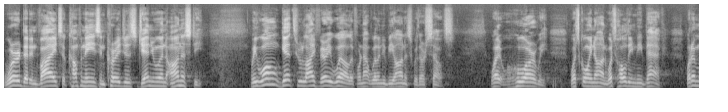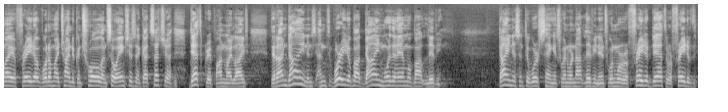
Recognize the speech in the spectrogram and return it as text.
word that invites, accompanies, encourages genuine honesty. We won't get through life very well if we're not willing to be honest with ourselves. What, who are we? What's going on? What's holding me back? What am I afraid of? What am I trying to control? I'm so anxious. I've got such a death grip on my life that I'm dying and I'm worried about dying more than I am about living. Dying isn't the worst thing. It's when we're not living. It's when we're afraid of death or afraid of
